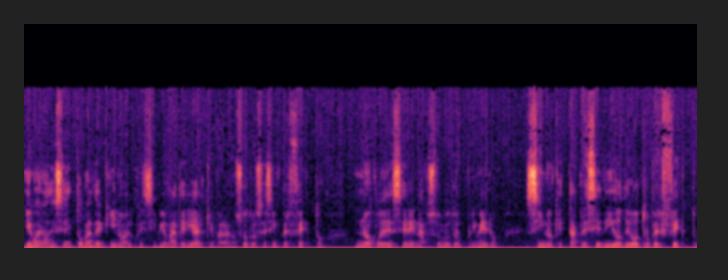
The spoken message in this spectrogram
Y bueno, dice Tomás de Aquino, el principio material que para nosotros es imperfecto, no puede ser en absoluto el primero, sino que está precedido de otro perfecto.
